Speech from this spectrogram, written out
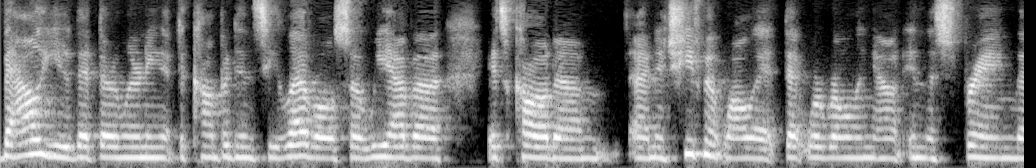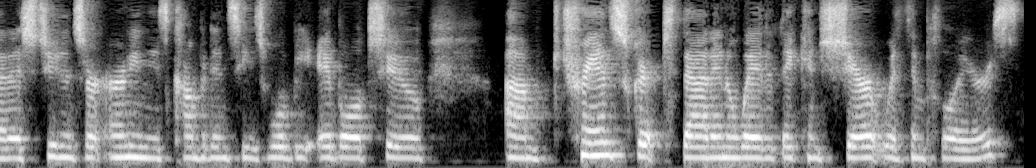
value that they're learning at the competency level. So we have a it's called um, an achievement wallet that we're rolling out in the spring that as students are earning these competencies we'll be able to um, transcript that in a way that they can share it with employers.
